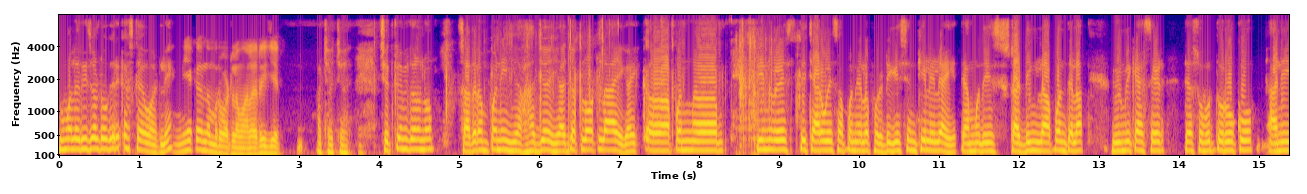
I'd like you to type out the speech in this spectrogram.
तुम्हाला रिझल्ट वगैरे कसं काय वाटले? एकच नंबर वाटला मला रिजेक्ट अच्छा अच्छा. शेतकरी मित्रांनो साधारणपणे ह्या ज्या ह्या ज्या प्लॉटला आहे का एक आपण तीन वेळेस ते चार वेळेस आपण याला फर्टिगेशन केलेले आहे. त्यामध्ये स्टार्टिंगला आपण त्याला युमिक ॲसिड त्यासोबत रोको आणि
